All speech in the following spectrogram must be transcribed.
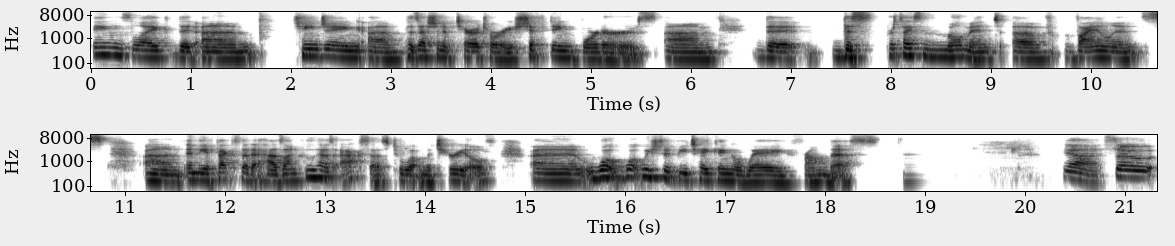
things like the um, changing um, possession of territory, shifting borders, um, the this precise moment of violence um, and the effects that it has on who has access to what materials. Uh, what what we should be taking away from this. Yeah. So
